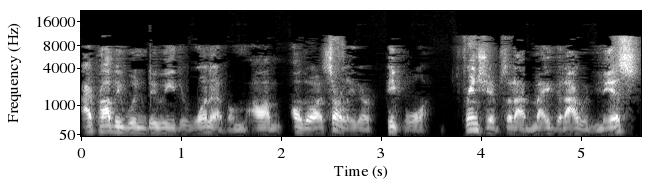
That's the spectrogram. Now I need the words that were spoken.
I probably wouldn't do either one of them. Um, although certainly there are people, friendships that I've made that I would miss.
